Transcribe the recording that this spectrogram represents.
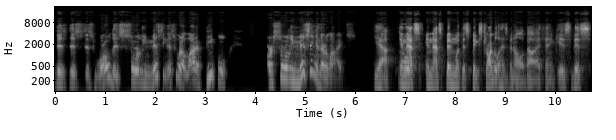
this this this world is sorely missing. That's what a lot of people are sorely missing in their lives. Yeah, and that's and that's been what this big struggle has been all about. I think is this,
